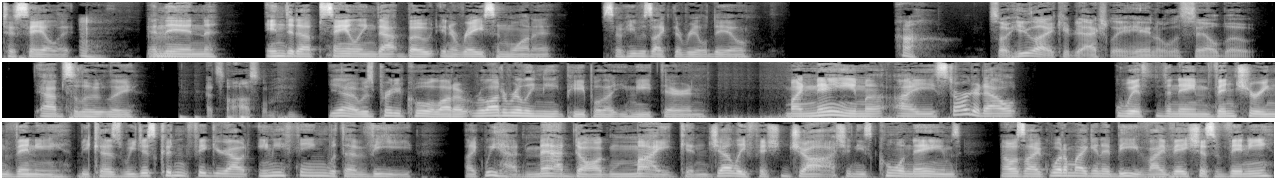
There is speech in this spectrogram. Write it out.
to sail it Mm. and then ended up sailing that boat in a race and won it. So he was like the real deal. Huh. so he like could actually handle a sailboat. Absolutely. That's awesome. Yeah, it was pretty cool. A lot of a lot of really neat people that you meet there. And my name, I started out with the name Venturing Vinny because we just couldn't figure out anything with a V. Like we had Mad Dog Mike and Jellyfish Josh and these cool names. I was like, what am I going to be? Vivacious Vinny?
